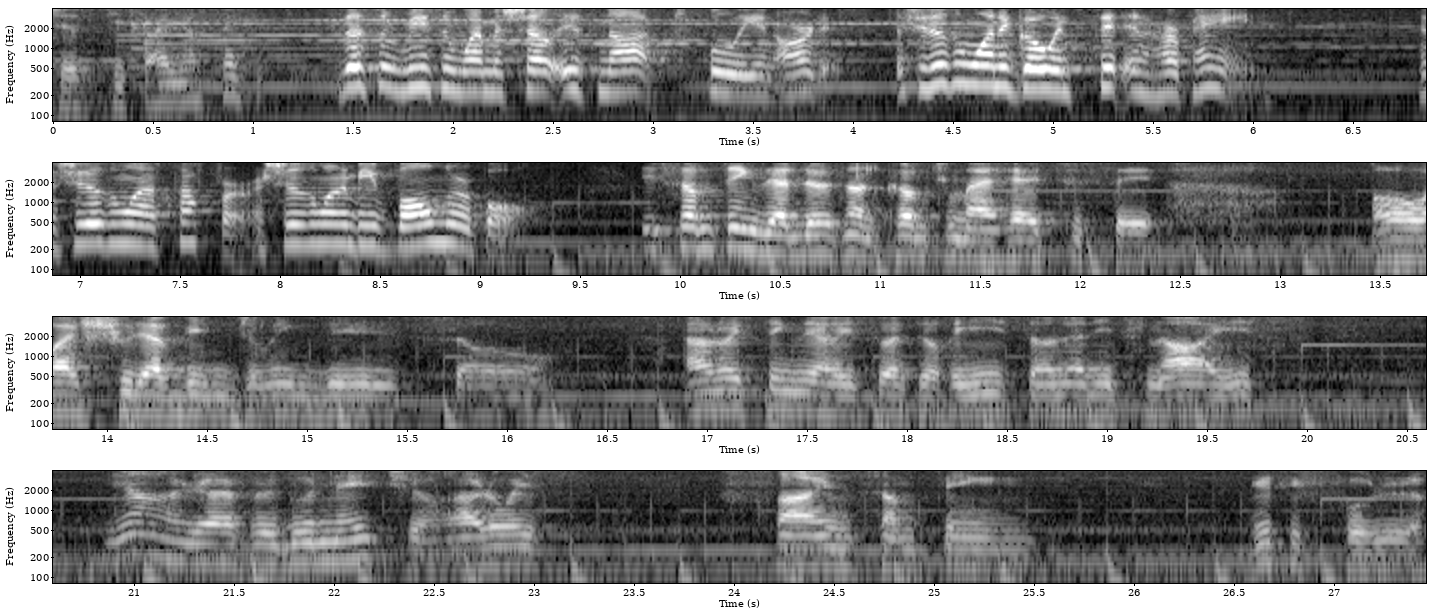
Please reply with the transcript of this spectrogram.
justify yourself. That's the reason why Michele is not fully an artist. She doesn't want to go and sit in her pain. And she doesn't want to suffer. And she doesn't want to be vulnerable. It's something that does not come to my head to say, oh, I should have been doing this. So I always think there is was a reason and it's nice. Yeah, I have a good nature. I always find something beautiful.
